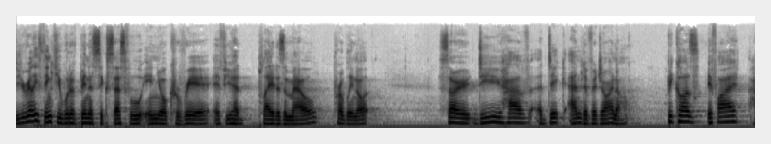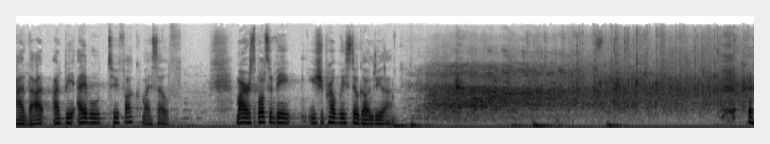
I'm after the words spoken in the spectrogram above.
do you really think you would have been as successful in your career if you had played as a male? Probably not. So, do you have a dick and a vagina? Because if I had that, I'd be able to fuck myself. My response would be, you should probably still go and do that.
